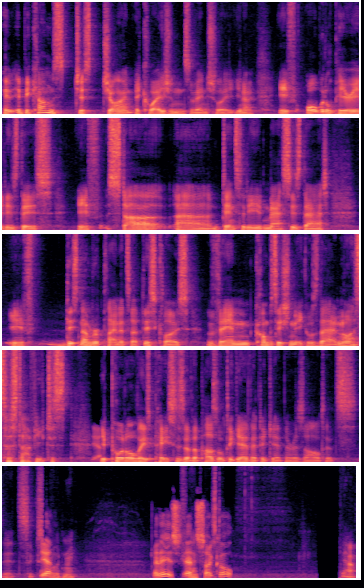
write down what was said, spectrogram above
It, it becomes just giant equations eventually. You know, if orbital period is this, if star uh, density and mass is that, if this number of planets are this close, then composition equals that, and all that sort of stuff. You just Yeah. you put all these pieces of the puzzle together to get the result. It's it's extraordinary. It is. Yeah, it's so cool. Yeah.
